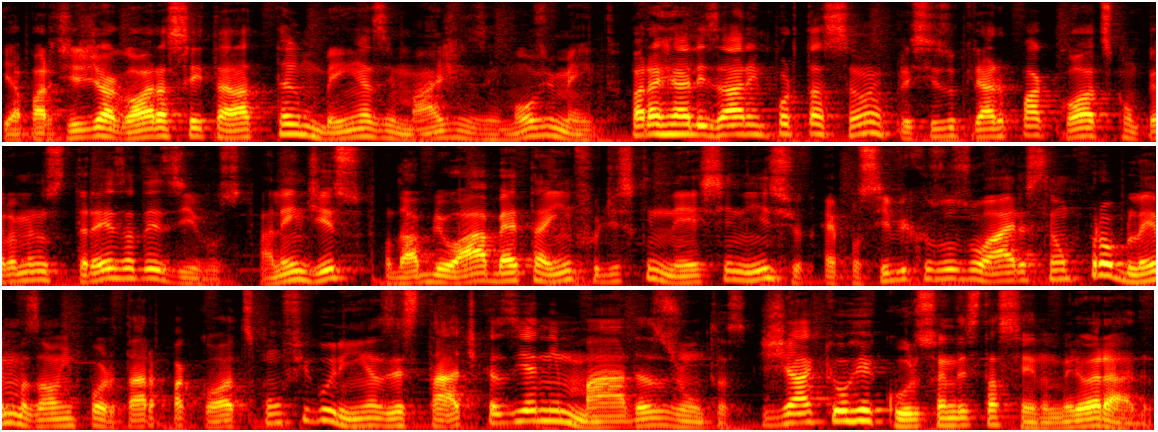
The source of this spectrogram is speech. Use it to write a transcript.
e a partir de agora aceitará também as imagens em movimento. Para realizar a importação é preciso criar pacotes com pelo menos três adesivos. Além disso, o WA Beta Info diz que nesse início é possível que os usuários tenham problemas ao importar pacotes com figurinhas estáticas e animadas juntas, já que o recurso ainda está sendo melhorado.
